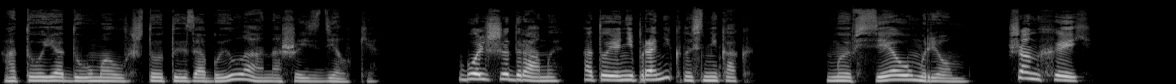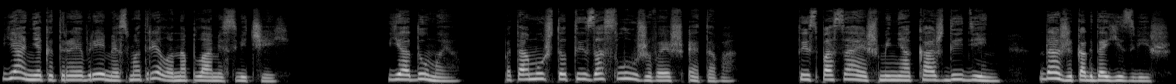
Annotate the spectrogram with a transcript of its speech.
А то я думал, что ты забыла о нашей сделке. Больше драмы, а то я не проникнусь никак. Мы все умрем. Шанхэй!» Я некоторое время смотрела на пламя свечей. «Я думаю, потому что ты заслуживаешь этого. Ты спасаешь меня каждый день, даже когда язвишь.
